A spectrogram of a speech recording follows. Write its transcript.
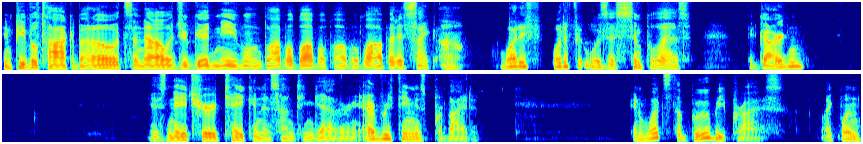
And people talk about, oh, it's the knowledge of good and evil and blah, blah, blah, blah, blah, blah, blah. But it's like, oh, what if, what if it was as simple as the garden is nature taken as hunting gathering? Everything is provided. And what's the booby prize? Like when,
